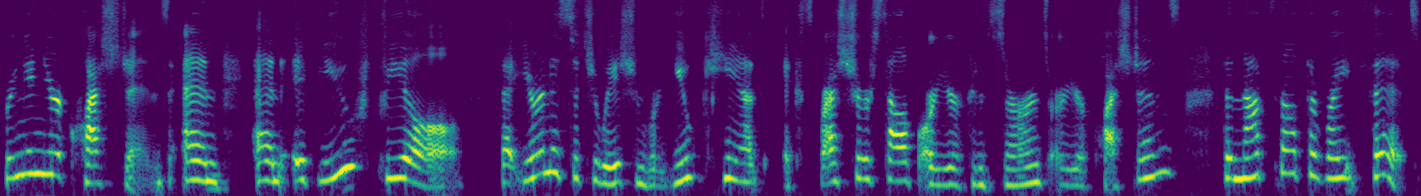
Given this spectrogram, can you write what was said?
bring in your questions. And and if you feel that you're in a situation where you can't express yourself or your concerns or your questions, then that's not the right fit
